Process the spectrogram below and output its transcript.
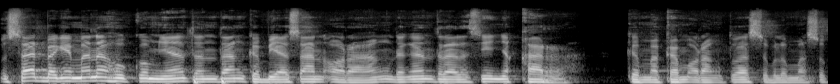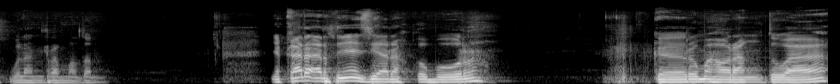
Ustadz bagaimana hukumnya tentang kebiasaan orang dengan tradisi nyekar ke makam orang tua sebelum masuk bulan Ramadan? Nyekar artinya ziarah kubur ke rumah orang tua,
